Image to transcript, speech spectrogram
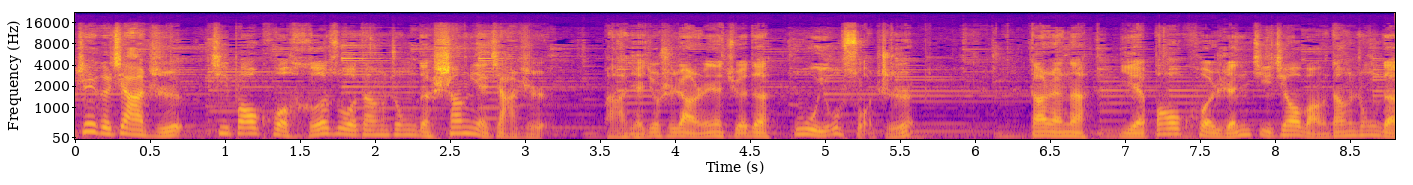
这个价值既包括合作当中的商业价值，啊，也就是让人家觉得物有所值；当然呢，也包括人际交往当中的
